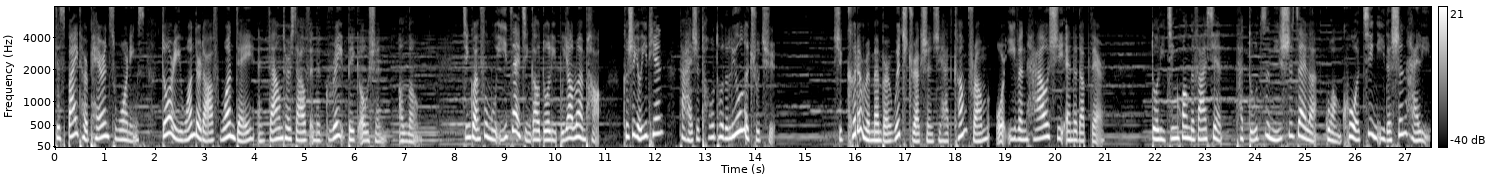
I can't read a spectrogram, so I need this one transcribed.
Despite her parents' warnings, Dory wandered off one day and found herself in the great big ocean alone. 尽管父母一再警告多莉不要乱跑， 可是有一天，她还是偷偷地溜了出去。She couldn't remember which direction she had come from or even how she ended up there. 多莉惊慌地发现，她独自迷失在了广阔静谧的深海里。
